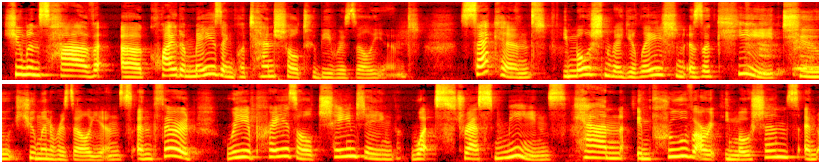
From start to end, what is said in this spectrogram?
humans have a quite amazing potential to be resilient. Second, emotion regulation is a key to human resilience. And third, reappraisal, changing what stress means, can improve our emotions and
